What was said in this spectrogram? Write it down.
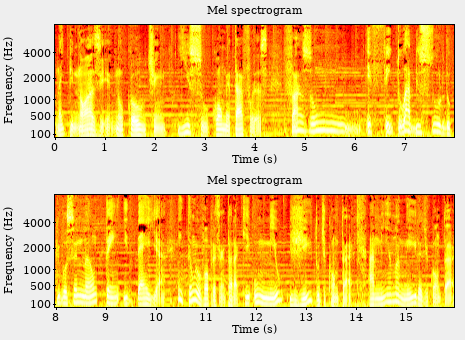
na hipnose, no coaching, isso com metáforas faz um efeito absurdo que você não tem ideia. Então eu vou apresentar aqui o meu jeito de contar, a minha maneira de contar,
